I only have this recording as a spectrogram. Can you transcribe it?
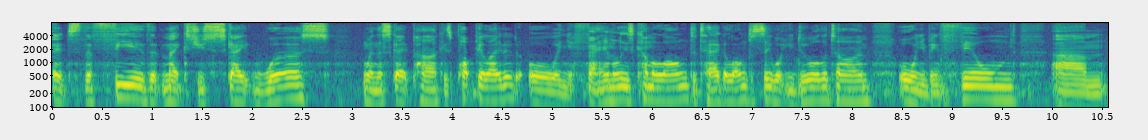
It's the fear that makes you skate worse when the skate park is populated or when your families come along to tag along to see what you do all the time or when you're being filmed. Um,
